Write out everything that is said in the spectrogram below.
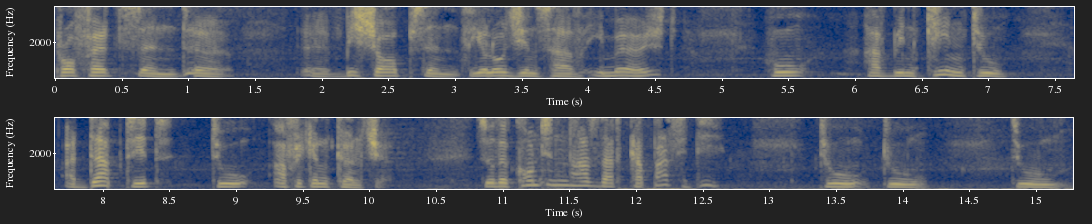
prophets and uh, uh, bishops and theologians have emerged who have been keen to adapt it to African culture. So the continent has that capacity to to to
